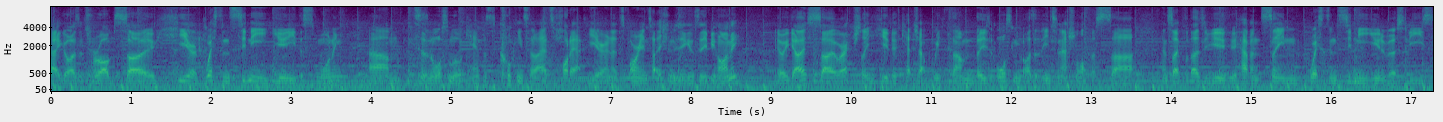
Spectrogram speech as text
G'day guys, it's Rob. So here at Western Sydney Uni this morning, um, this is an awesome little campus. Cooking today, it's hot out here and it's orientation as you can see behind me. There we go. So we're actually here to catch up with um, these awesome guys at the International Office. Uh, and so for those of you who haven't seen Western Sydney University's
